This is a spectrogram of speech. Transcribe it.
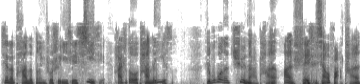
现在谈的等于说是一些细节，还是都有谈的意思。只不过呢，去哪儿谈，按谁的想法谈，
